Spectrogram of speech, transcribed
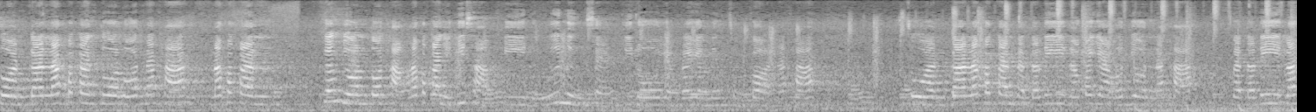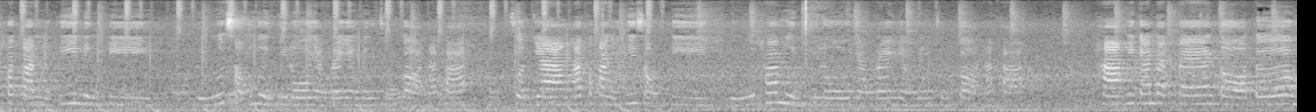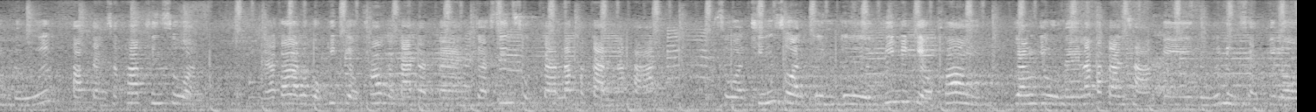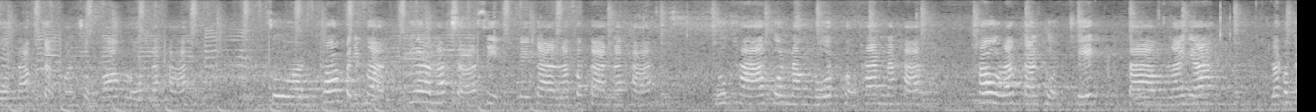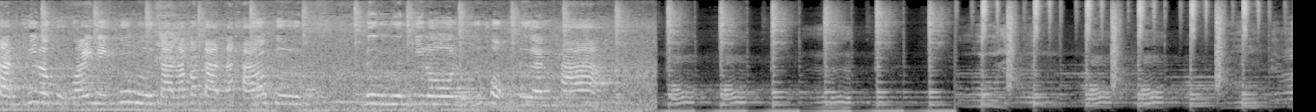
ส่วนการรับประกันตัวรถนะคะ รับประกันเครื่องยนต์ตัวถังรับประกันอยู่ที่ 3 ปี หรือ 1 0 0 0 0แสนกิโลอย่างใดอย่างหนึ่งถึงก่อนนะคะ ส่วนการรับประกันแบตเตอรี่แล้วก็ยางรถยนต์นะคะ แบตเตอรี่รับประกันอยู่ที่ 1 ปี หรือ 20,000กิโลอย่างใดอย่างหนึ่งถึงก่อนนะคะ ส่วนยางรับประกันอยู่ที่ 2 ปี หรือ 50,000กิโลอย่างใดอย่างหนึ่งถึงก่อนนะคะหากมีการดัดแปลงต่อเติม หรือปรับแต่งสภาพชิ้นส่วน แล้วก็ระบบที่เกี่ยวข้อง การรับประกันนะคะ ส่วนชิ้นส่วนอื่น ๆ ที่ไม่เกี่ยวข้องยังอยู่ในรับประกัน 3 ปีหรือ1 0 0 0 0กิโลนับจากวันส่งมอบรถนะคะ ส่วนข้อปฏิบัติเพื่อรักษาสิทธิ์ในการรับประกันนะคะ ลูกค้าควรนำรถของท่านนะคะ เข้ารับการตรวจเช็คตามระยะรับประกันที่ระบุไว้ในคู่มือการรับประกันนะคะ ก็คือ 10,000กิโลหรือ 6 เดือนค่ะ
